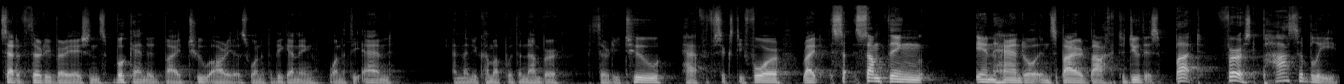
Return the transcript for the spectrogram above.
set of 30 variations bookended by two arias, one at the beginning, one at the end and then you come up with the number 32, half of 64, right? S- something in Handel inspired Bach to do this. But first, possibly,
